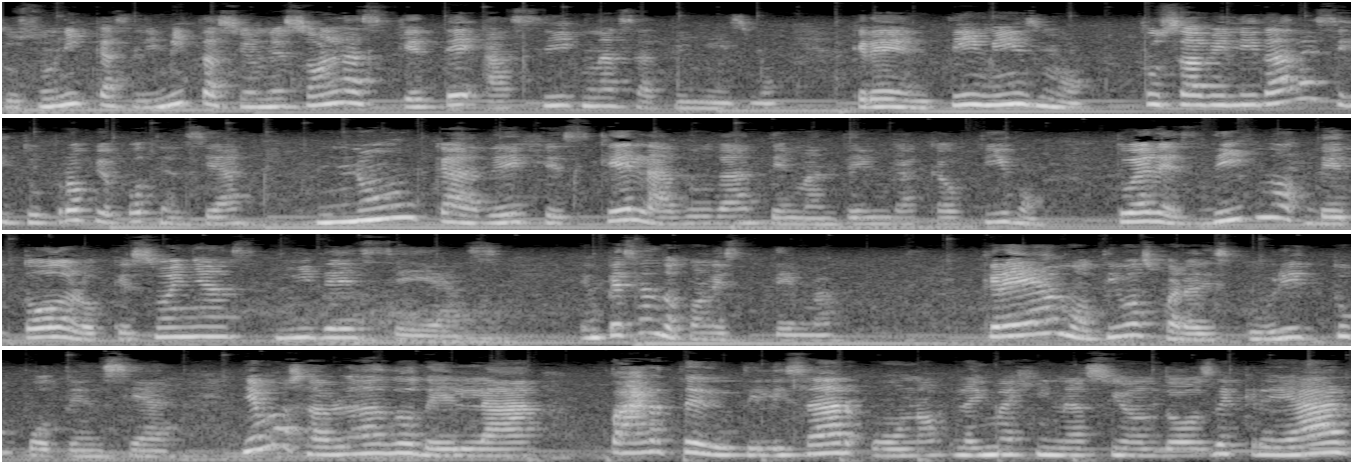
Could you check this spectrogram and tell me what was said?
Tus únicas limitaciones son las que te asignas a ti mismo. Cree en ti mismo, tus habilidades y tu propio potencial. Nunca dejes que la duda te mantenga cautivo. Tú eres digno de todo lo que sueñas y deseas. Empezando con este tema. Crea motivos para descubrir tu potencial. Ya hemos hablado de la parte de utilizar, uno, la imaginación, dos, de crear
